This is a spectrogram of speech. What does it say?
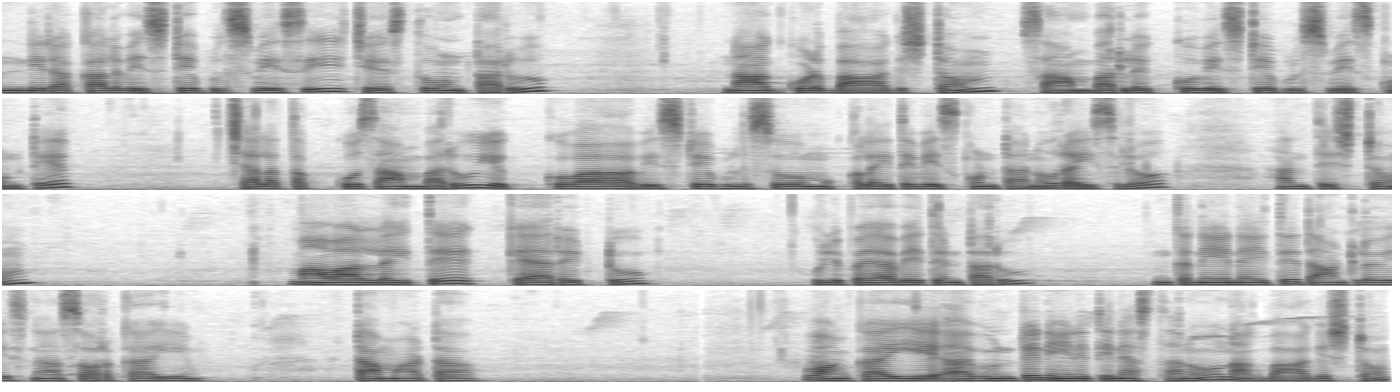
అన్ని రకాల వెజిటేబుల్స్ వేసి చేస్తూ ఉంటారు. నాకు కూడా బాగా ఇష్టం సాంబార్లో ఎక్కువ వెజిటేబుల్స్ వేసుకుంటే. చాలా తక్కువ సాంబారు ఎక్కువ వెజిటేబుల్స్ ముక్కలు అయితే వేసుకుంటాను రైస్లో. అంత ఇష్టం. మా వాళ్ళైతే క్యారెట్ ఉల్లిపాయ అవే తింటారు. ఇంకా నేనైతే దాంట్లో వేసిన సొరకాయ టమాటా వంకాయ అవి ఉంటే నేనే తినేస్తాను. నాకు బాగా ఇష్టం.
